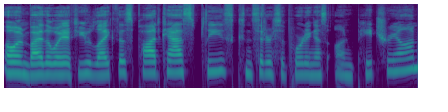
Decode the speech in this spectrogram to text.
Oh, and by the way, if you like this podcast, please consider supporting us on Patreon.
